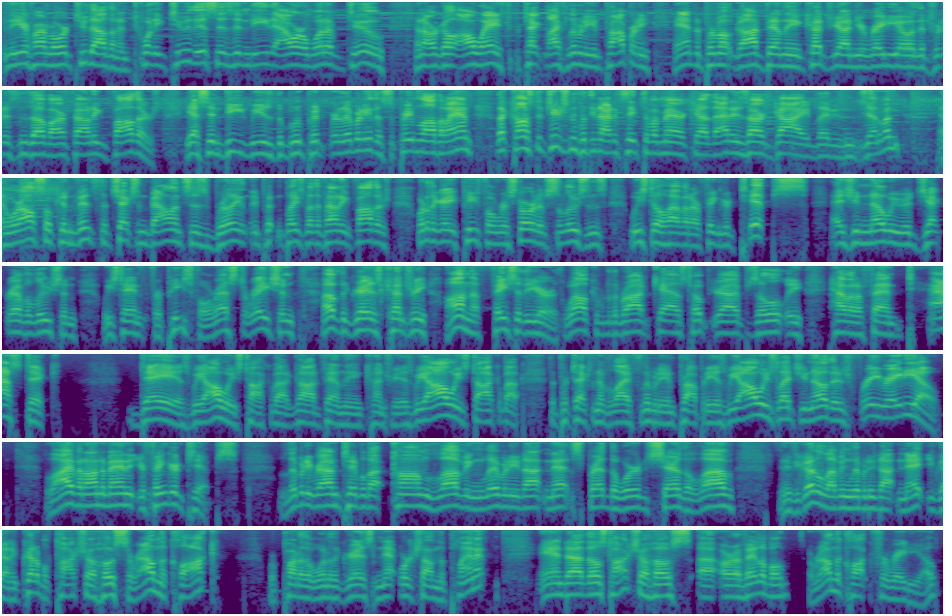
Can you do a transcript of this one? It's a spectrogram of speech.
in the year of our Lord 2022. This is indeed our one of two, and our goal always to protect life, liberty, and property, and to promote God, family, and country on your radio and the traditions of our founding fathers. Yes, indeed, we use the blueprint for liberty, the supreme law of the land, the Constitution for the United States of America. That is our guide, ladies and gentlemen. And we're also convinced the checks and balances brilliantly put in place by the founding fathers, one of the great peaceful restorative solutions we still have at our fingertips. As you know, we reject revolution. We stand for peaceful restoration of the greatest country on the face of the earth. Welcome to the broadcast. Hope you're absolutely having a fantastic day as we always talk about God, family, and country, as we always talk about the protection of life, liberty, and property, as we always let you know there's free radio, live and on demand at your fingertips. LibertyRoundtable.com, lovingliberty.net. Spread the word, share the love. And if you go to lovingliberty.net, you've got incredible talk show hosts around the clock. We're part of the, one of the greatest networks on the planet. And uh, those talk show hosts uh, are available around the clock for radio.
